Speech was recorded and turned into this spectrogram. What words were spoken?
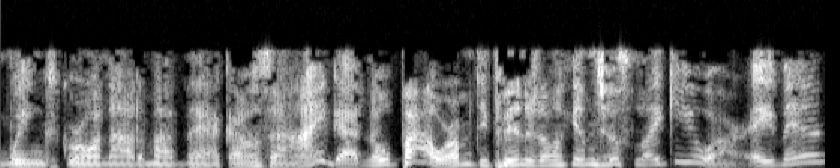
wings growing out of my back. I was like, I ain't got no power. I'm dependent on him just like you are. Amen.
